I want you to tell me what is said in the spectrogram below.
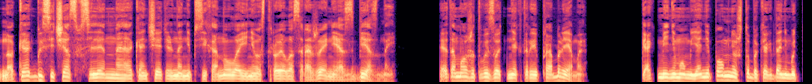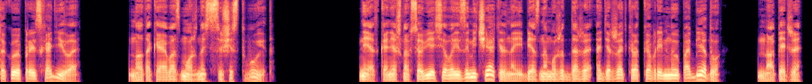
Но как бы сейчас Вселенная окончательно не психанула и не устроила сражение с бездной, это может вызвать некоторые проблемы. Как минимум, я не помню, чтобы когда-нибудь такое происходило. Но такая возможность существует. Нет, конечно, все весело и замечательно, и бездна может даже одержать кратковременную победу, но, опять же,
